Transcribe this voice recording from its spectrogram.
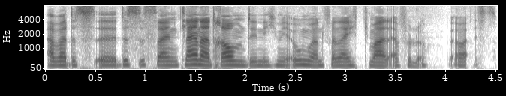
Aber das, äh, das ist ein kleiner Traum, den ich mir irgendwann vielleicht mal erfülle. Wer weiß.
